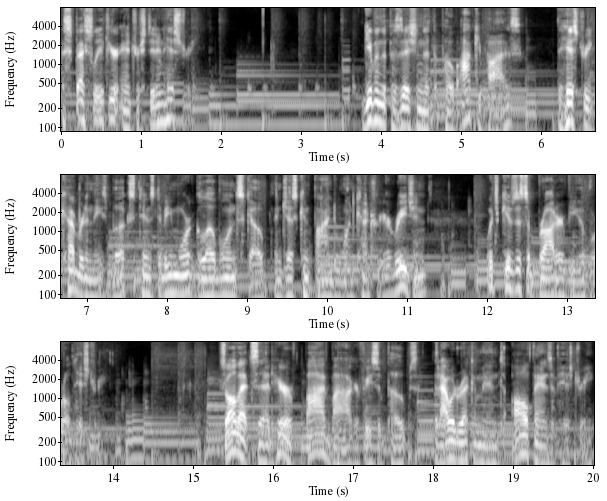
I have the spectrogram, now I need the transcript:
especially if you're interested in history. Given the position that the Pope occupies, the history covered in these books tends to be more global in scope than just confined to one country or region, which gives us a broader view of world history. So, all that said, here are five biographies of popes that I would recommend to all fans of history,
